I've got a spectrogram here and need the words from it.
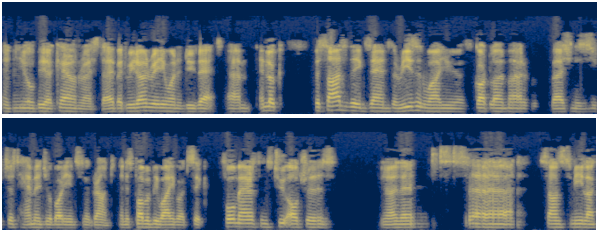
and you'll be okay on race day, but we don't really want to do that. Um, and look, besides the exams, the reason why you've got low motivation is you've just hammered your body into the ground, and it's probably why you got sick. Four marathons, two ultras, you know, that uh, sounds to me like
